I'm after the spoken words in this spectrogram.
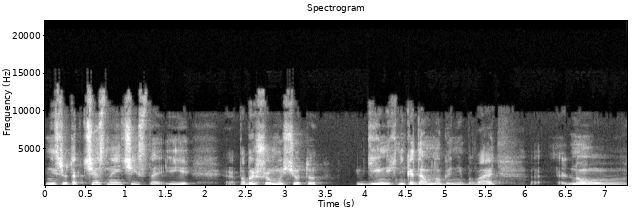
не все так честно и чисто, и э, по большому счету денег никогда много не бывает, ну,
